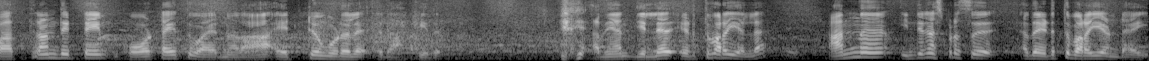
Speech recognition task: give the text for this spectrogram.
പത്തനംതിട്ടയും കോട്ടയത്തുമായിരുന്നു അത് ആ ഏറ്റവും കൂടുതൽ ഇതാക്കിയത്. അത് ഞാൻ ജില്ല എടുത്തു പറയല്ല. അന്ന് ഇന്ത്യൻ എക്സ്പ്രസ് അത് എടുത്തു പറയുകയുണ്ടായി.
